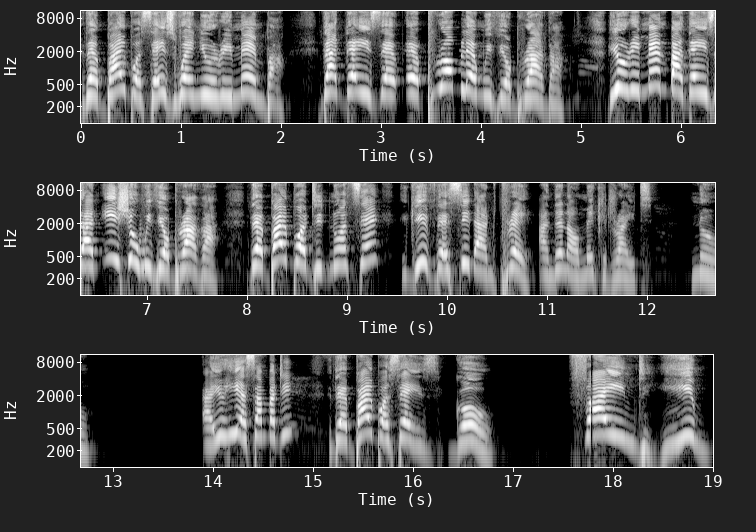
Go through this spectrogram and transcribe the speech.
The Bible says, when you remember that there is a, a problem with your brother, you remember there is an issue with your brother. The Bible did not say, give the seed and pray, and then I'll make it right. No. Are you here, somebody? The Bible says, go, find him.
